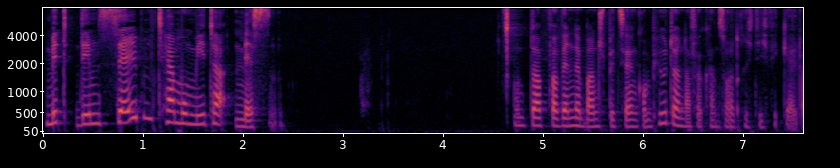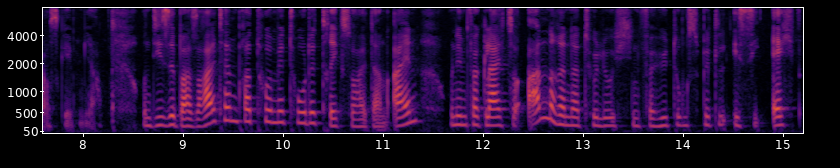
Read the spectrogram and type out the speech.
mit demselben Thermometer messen. Und da verwendet man einen speziellen Computer und dafür kannst du halt richtig viel Geld ausgeben, ja. Und diese Basaltemperaturmethode trägst du halt dann ein und im Vergleich zu anderen natürlichen Verhütungsmitteln ist sie echt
